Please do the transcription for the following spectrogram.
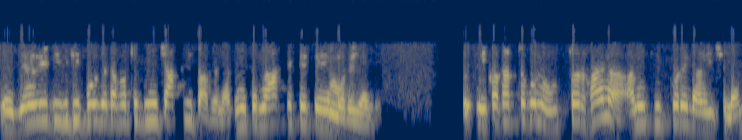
জেনারেলিটিভিটি পড়বে তারপর তো তুমি চাকরি পাবে না তুমি তো না খেতে পেয়ে মরে যাবে। তো এই কথার তো কোনো উত্তর হয় না আমি চুপ করে দাঁড়িয়েছিলাম।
